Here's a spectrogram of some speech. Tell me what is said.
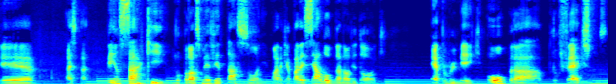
é, a, a, pensar que no próximo evento da Sony, na hora que aparecer a logo da Naughty Dog, é pro remake ou pra, pro Factions,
